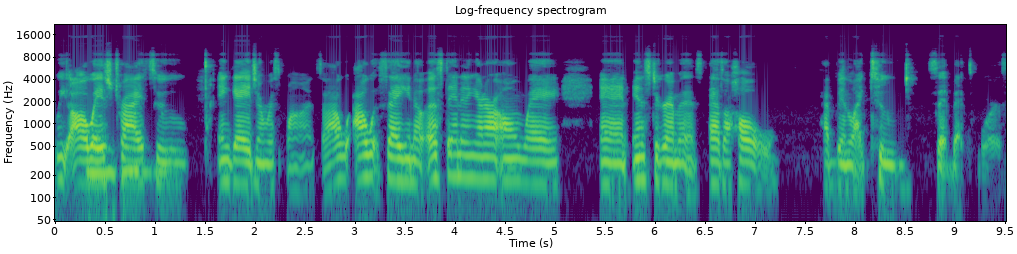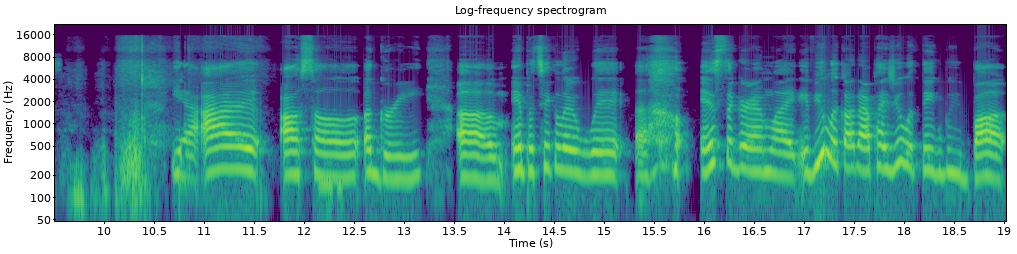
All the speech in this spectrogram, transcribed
we always mm-hmm. try to engage and respond. So I, I would say, you know, us standing in our own way and Instagram as, as a whole have been like two setbacks for us. Yeah, I also agree. Um, in particular with uh, Instagram, like if you look on our page, you would think we bought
